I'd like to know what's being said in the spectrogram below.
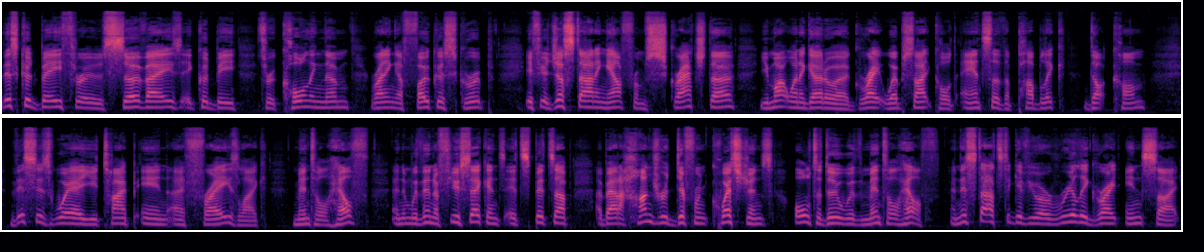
This could be through surveys, it could be through calling them, running a focus group. If you're just starting out from scratch, though, you might want to go to a great website called answerthepublic.com. This is where you type in a phrase like mental health, and then within a few seconds, it spits up about 100 different questions, all to do with mental health. And this starts to give you a really great insight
